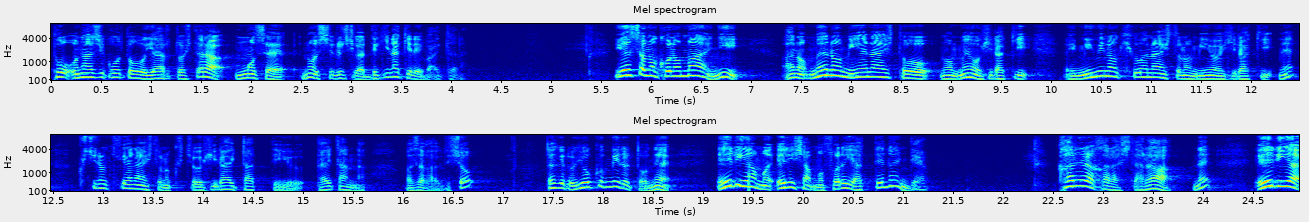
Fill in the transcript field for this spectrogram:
と同じことをやるとしたらモーセの印ができなければいけない。イエス様この前にあの目の見えない人の目を開き耳の聞こえない人の耳を開き、ね、口の聞けない人の口を開いたっていう大胆な技があるでしょ。だけどよく見るとねエリアもエリシャもそれやってないんだよ。彼らからしたらねエリア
